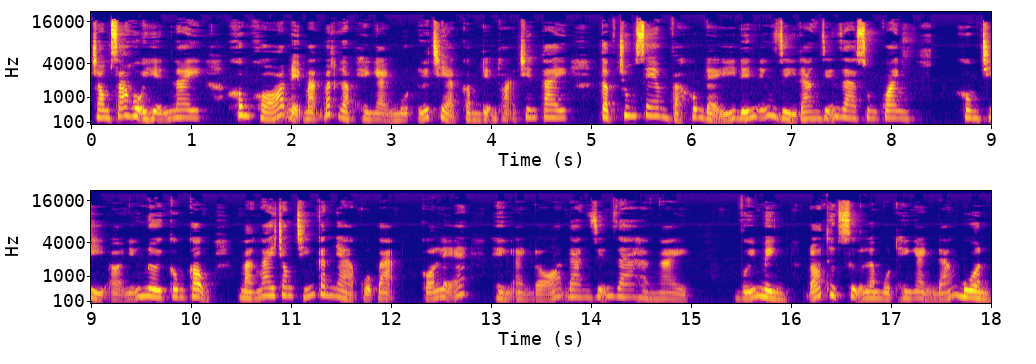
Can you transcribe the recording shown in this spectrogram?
Trong xã hội hiện nay, không khó để bạn bắt gặp hình ảnh một đứa trẻ cầm điện thoại trên tay, tập trung xem và không để ý đến những gì đang diễn ra xung quanh. Không chỉ ở những nơi công cộng mà ngay trong chính căn nhà của bạn, có lẽ hình ảnh đó đang diễn ra hàng ngày. Với mình, đó thực sự là một hình ảnh đáng buồn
